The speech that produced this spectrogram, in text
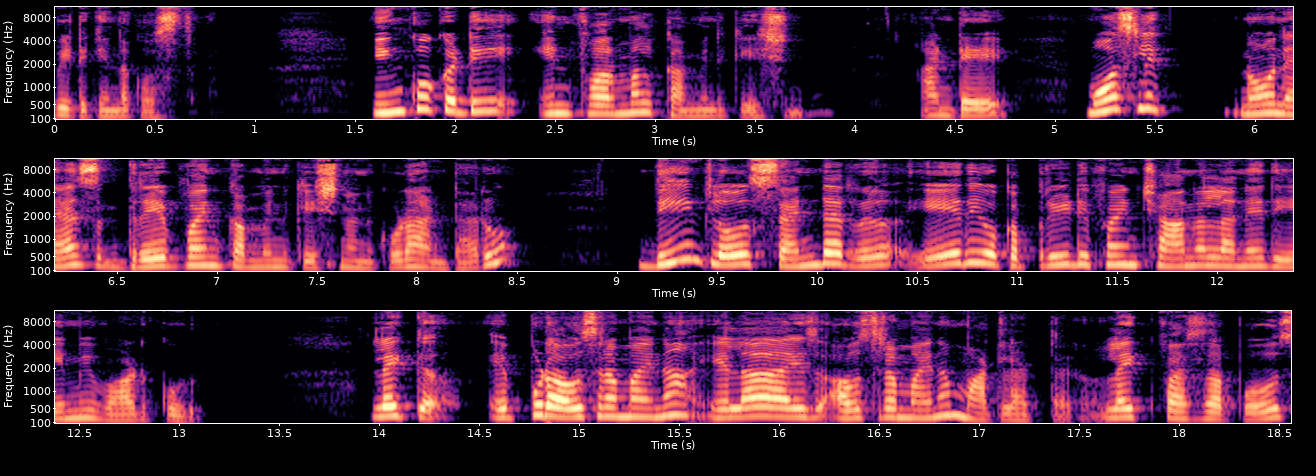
వీటి కిందకు వస్తాయి. ఇంకొకటి ఇన్ఫార్మల్ కమ్యూనికేషన్ అంటే mostly known as grapevine communication అని కూడా అంటారు. దీంట్లో సెండర్ ఏది ఒక ప్రీడిఫైన్ ఛానల్ అనేది ఏమీ వాడుకోడు. లైక్ ఎప్పుడు అవసరమైనా ఎలా అవసరమైనా మాట్లాడతాడు. లైక్ ఫర్ సపోజ్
